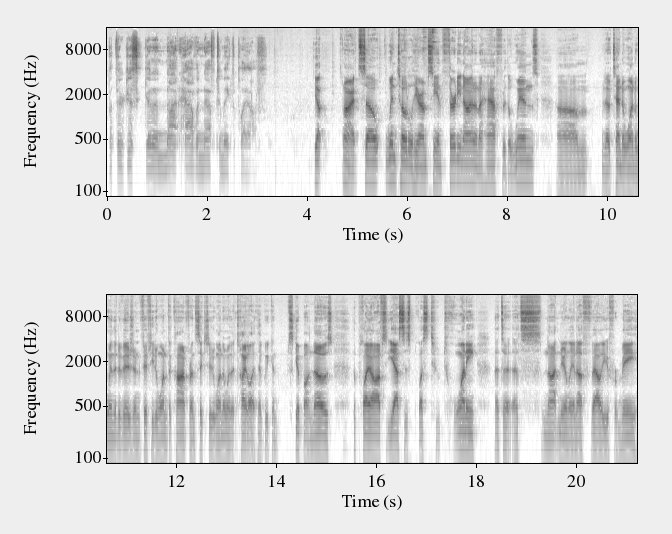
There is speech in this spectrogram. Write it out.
but they're just going to not have enough to make the playoffs. Yep. All right. So win total here. I'm seeing 39 and a half for the wins. Um, you know, 10 to 1 to win the division, 50 to 1 at the conference, 60 to 1 to win the title. I think we can skip on those. The playoffs, yes, is plus 220. That's a that's not nearly enough value for me.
